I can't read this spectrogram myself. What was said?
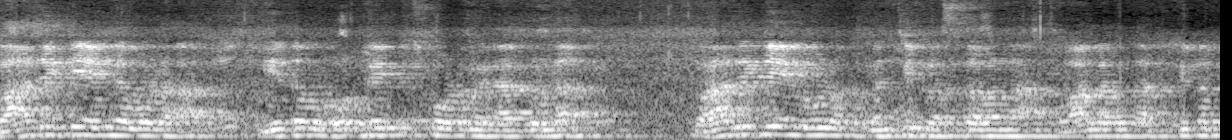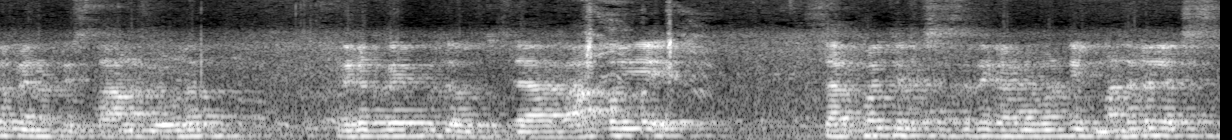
రాజకీయంగా కూడా ఏదో ఓట్లు ఎక్కించుకోవడమే కాకుండా రాజకీయంగా కూడా ఒక మంచి ప్రస్తావన వాళ్ళకు అత్యున్నతమైనటువంటి స్థానం ఇవ్వడం ఎందుకంటే రేపు రాబోయే సర్పంచ్ ఎలక్షన్స్ కానివ్వండి మండల ఎలక్షన్స్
